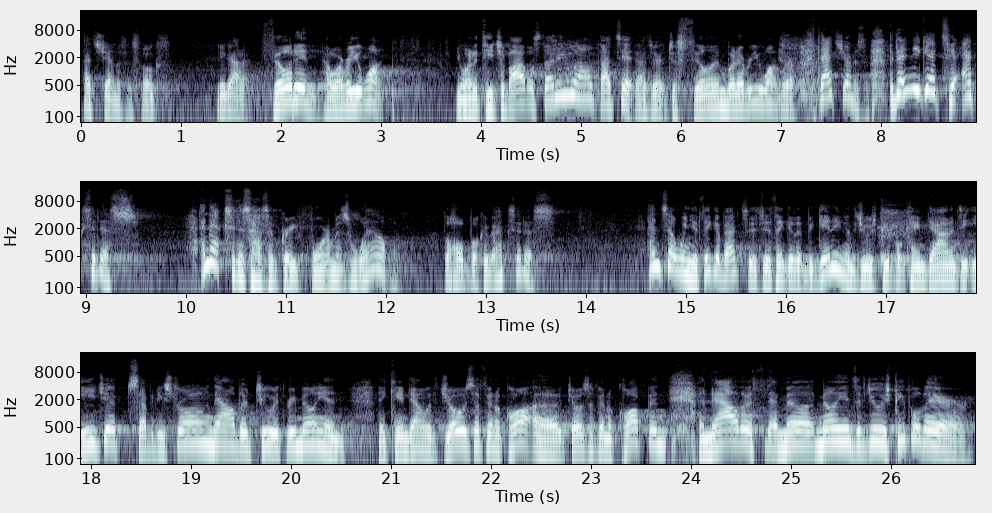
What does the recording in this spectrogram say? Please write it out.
That's Genesis, folks. You got it. Fill it in however you want. You want to teach a Bible study? Well, that's it. That's right. Just fill in whatever you want. That's Genesis. But then you get to Exodus. And Exodus has a great form as well. The whole book of Exodus. And so when you think of Exodus, you think of the beginning when the Jewish people came down into Egypt, 70 strong. Now they're two or three million. They came down with Joseph in a, uh, Joseph in a coffin, and now there's millions of Jewish people there.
